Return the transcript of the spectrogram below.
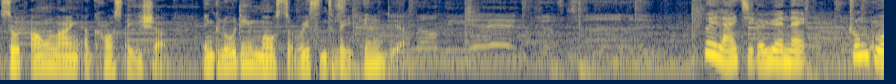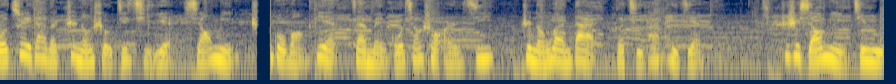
sold online across Asia, including most recently India. 未来几个月内，中国最大的智能手机企业小米通过网店在美国销售耳机、智能腕带和其他配件。这是小米进入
